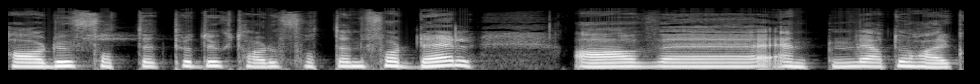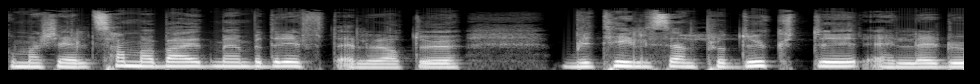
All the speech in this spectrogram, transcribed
Har du fått et produkt, har du fått en fordel av eh, enten ved at du har kommersielt samarbeid med en bedrift, eller at du blir tilsendt produkter, eller du,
